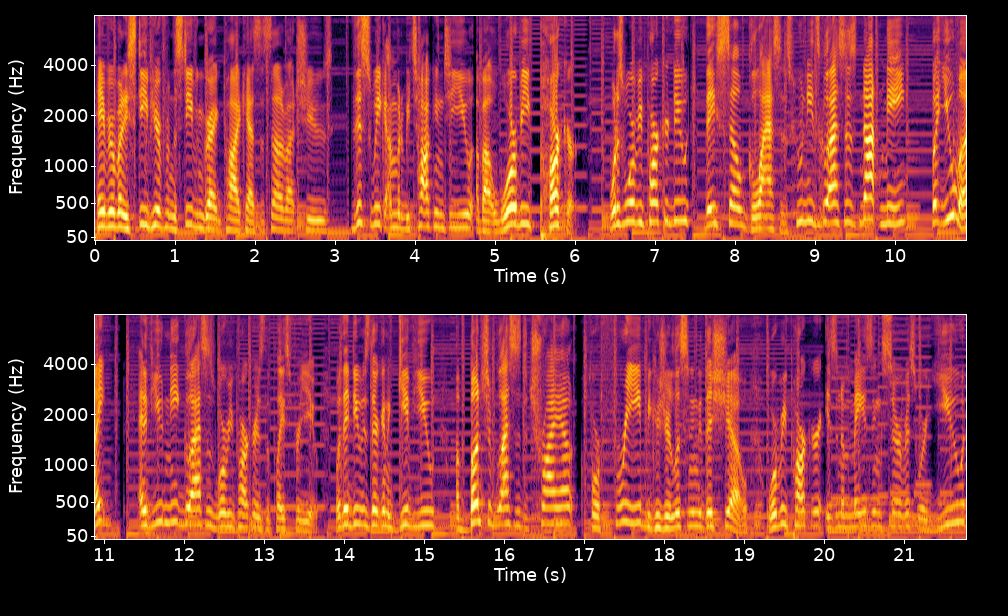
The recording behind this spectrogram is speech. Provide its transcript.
Hey everybody, Steve here from the Steve and Greg podcast. It's not about shoes. This week I'm going to be talking to you about Warby Parker. What does Warby Parker do? They sell glasses. Who needs glasses? Not me, but you might. And if you need glasses, Warby Parker is the place for you. What they do is they're going to give you a bunch of glasses to try out for free because you're listening to this show. Warby Parker is an amazing service where you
